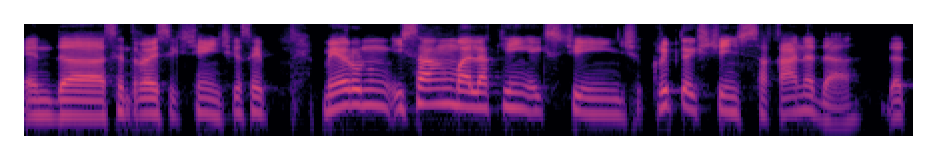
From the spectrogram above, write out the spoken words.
and the centralized exchange kasi meron isang malaking exchange, crypto exchange sa Canada that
